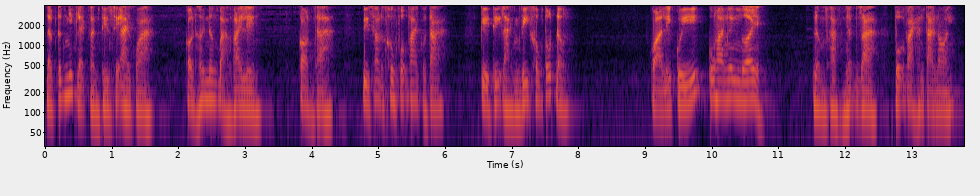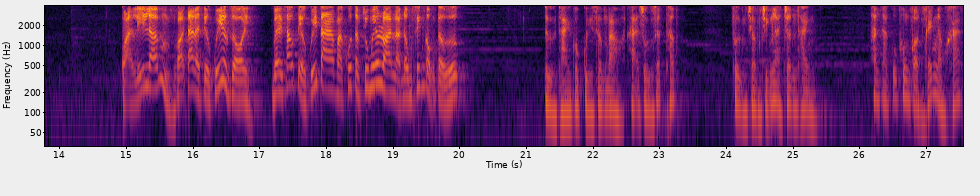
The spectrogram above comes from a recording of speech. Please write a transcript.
Lập tức nhích lại gần tiến sĩ Ai qua, Còn hơi nâng bả vai lên. Còn ta Vì sao lại không vỗ vai của ta? Kỳ thị là hành vi không tốt đâu. Quả lý quý cũng hoan nghênh người Lâm Phạm nhận ra Vỗ vai hắn ta nói. Quản lý Lâm gọi ta là tiểu quý được rồi. Về sau tiểu quý ta và khu tập trung Yếu Loan là đồng sinh cộng tử. Tử thái của quỷ Dương Bảo hạ xuống rất thấp. Phương trầm chính là chân thành. Hắn ta cũng không còn cách nào khác.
